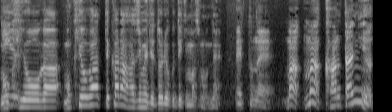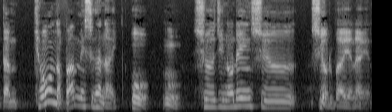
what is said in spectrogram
目標が、目標があってから初めて努力できますもんね。えっとね、まあ、まあ簡単に言うと、今日の晩飯がない。おう。うん。習字の練習しよる場合やないやん。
